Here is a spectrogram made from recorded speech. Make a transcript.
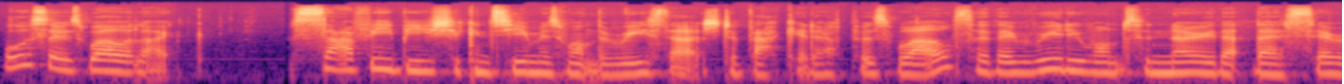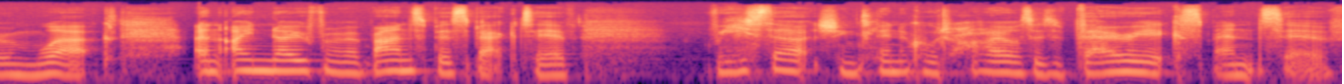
also, as well, like savvy beauty consumers want the research to back it up as well. So they really want to know that their serum works. And I know from a brand's perspective, research and clinical trials is very expensive.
